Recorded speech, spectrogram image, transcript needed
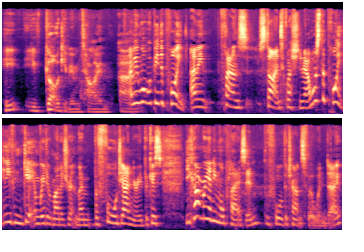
he you've got to give him time. Um, I mean, what would be the point? I mean, fans starting to question now. What's the point in even getting rid of a manager at the moment before January? Because you can't bring any more players in before the transfer window.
